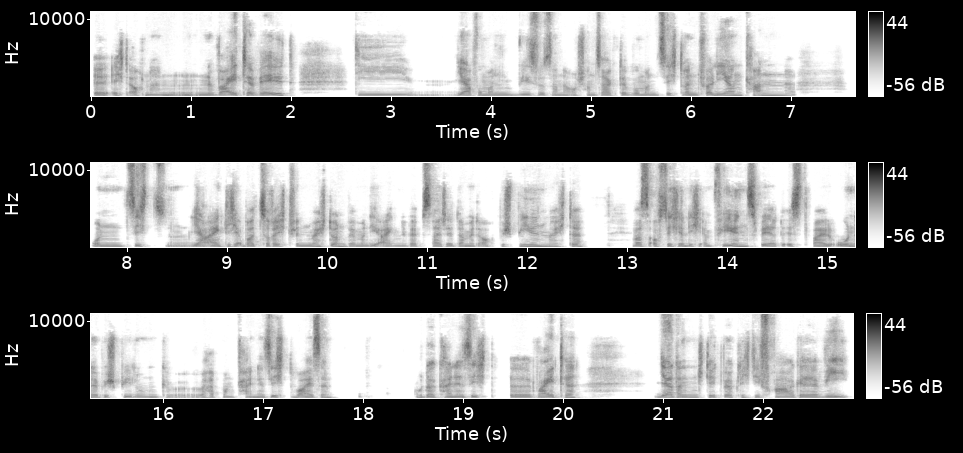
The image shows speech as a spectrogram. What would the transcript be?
äh, echt auch eine, eine weite Welt, die, ja, wo man, wie Susanne auch schon sagte, wo man sich drin verlieren kann und sich ja eigentlich aber zurechtfinden möchte und wenn man die eigene Webseite damit auch bespielen möchte, was auch sicherlich empfehlenswert ist, weil ohne Bespielung äh, hat man keine Sichtweise oder keine Sichtweite. Ja, dann steht wirklich die Frage, wie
